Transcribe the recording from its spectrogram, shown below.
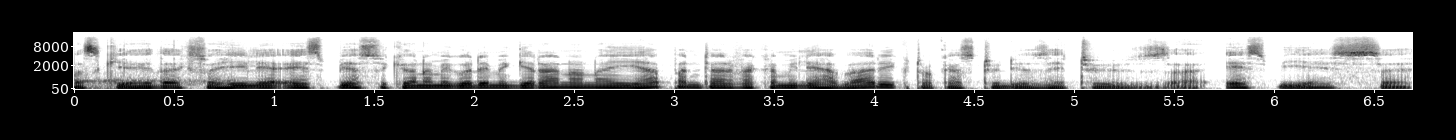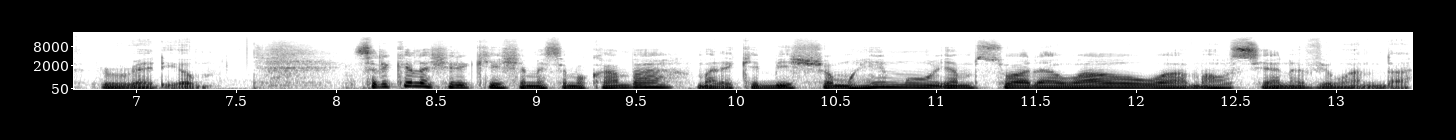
Wasikia idhaa Kiswahili ya SBS ukiwa na migode migerano, na hii hapa ni taarifa kamili ya habari kutoka studio zetu za SBS Radio. Serikali ya shirikisho imesema kwamba marekebisho muhimu ya mswada wao wa mahusiano ya viwanda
